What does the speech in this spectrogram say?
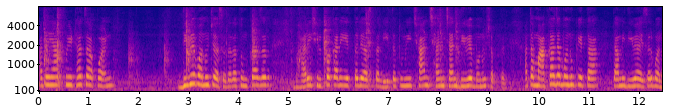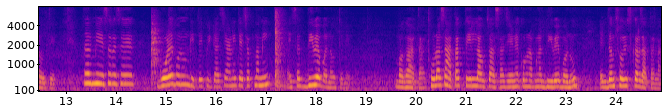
आता या पिठाचं आपण दिवे बनवचे असत आता तुमका जर भारी शिल्पकारी येतली असतली तर तुम्ही छान छान छान दिवे बनवू शकतात आता माका ज्या बनवूक येता त्या मी दिवे हैसर बनवते. तर मी हैसर असे गोळे बनवून घेते पिठाचे आणि त्याच्यातनं मी हैसर दिवे बनवतले. बघा आता थोडासा हातात तेल लावचा असा जेणेकरून आपण दिवे बनवूक एकदम सोयीस्कर जाताला.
